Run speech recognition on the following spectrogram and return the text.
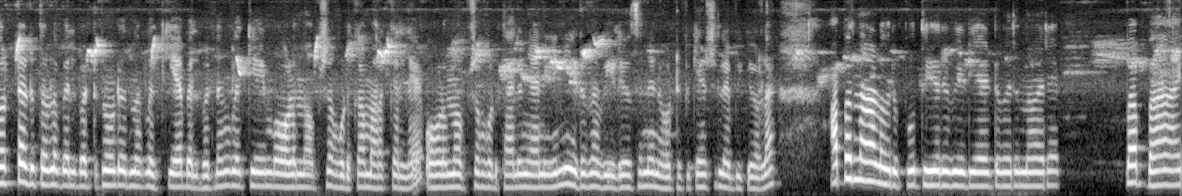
തൊട്ടടുത്തുള്ള ബെൽ ബട്ടനോട് ഒന്ന് ക്ലിക്ക് ചെയ്യുക. ബെൽ ബട്ടൺ ക്ലിക്ക് ചെയ്യുമ്പോൾ ഓളെന്ന ഓപ്ഷൻ കൊടുക്കാൻ മറക്കല്ലേ? ഓളെന്ന ഓപ്ഷൻ കൊടുത്താലും ഞാൻ ഇനി ഇടുന്ന വീഡിയോസിന്റെ നോട്ടിഫിക്കേഷൻ ലഭിക്കുകയുള്ളൂ അപ്പം നാളെ ഒരു പുതിയൊരു വീഡിയോ ആയിട്ട് വരുന്നവരെ ബൈ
